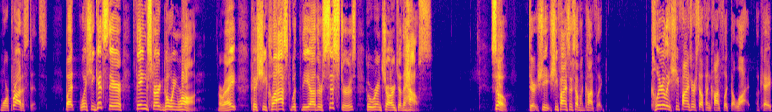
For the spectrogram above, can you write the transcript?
more Protestants. But when she gets there, things start going wrong. All right? Because she clashed with the other sisters who were in charge of the house. So, there, she, she finds herself in conflict. Clearly, she finds herself in conflict a lot. Okay?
